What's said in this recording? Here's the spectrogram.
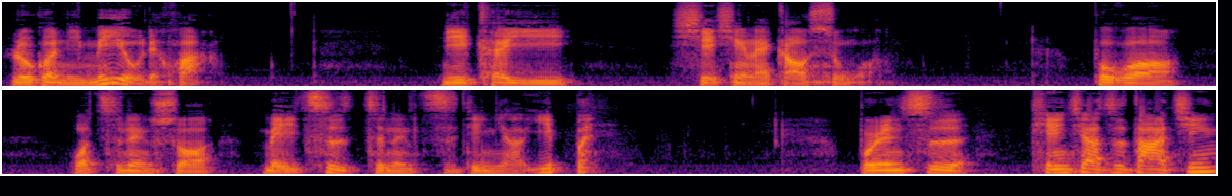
如果你没有的话，你可以写信来告诉我。不过我只能说，每次只能指定要一本，不论是《天下之大经》，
